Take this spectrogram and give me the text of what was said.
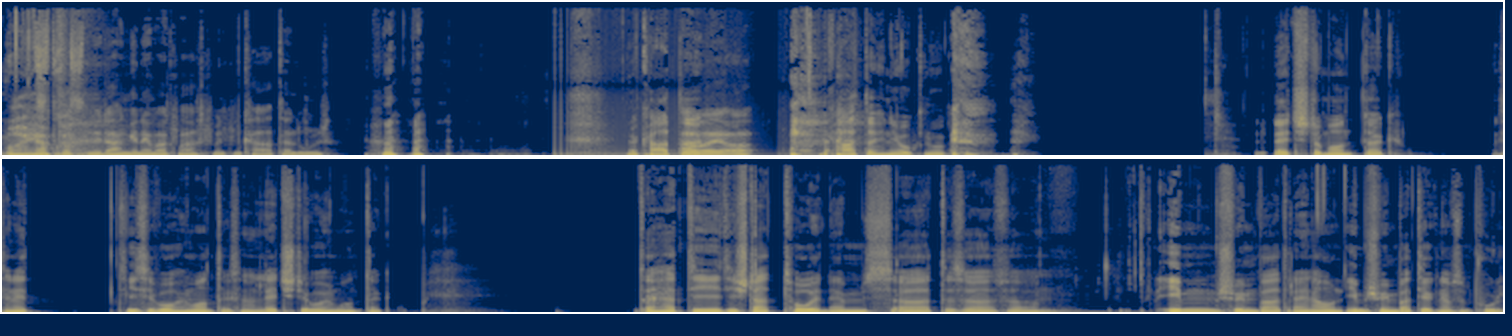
Das ja, hat es nicht angenehmer gemacht mit dem Kater Lul. der Kater, Aber ja, Kater habe ich auch genug. Letzter Montag, also nicht diese Woche Montag, sondern letzte Woche Montag, da hat die, die Stadt Hohenems äh, da so, so im Schwimmbad reinhauen, im Schwimmbad, direkt neben dem Pool.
